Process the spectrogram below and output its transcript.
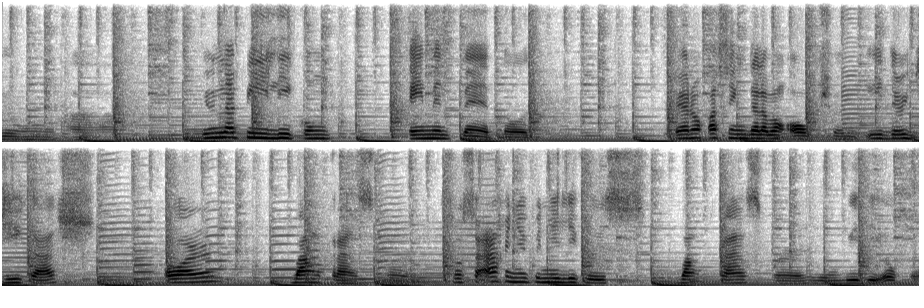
yung ah, yung napili kong payment method. Meron kasing dalawang option, either GCash or bank transfer. So sa akin yung pinili ko is bank transfer, yung video ko.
